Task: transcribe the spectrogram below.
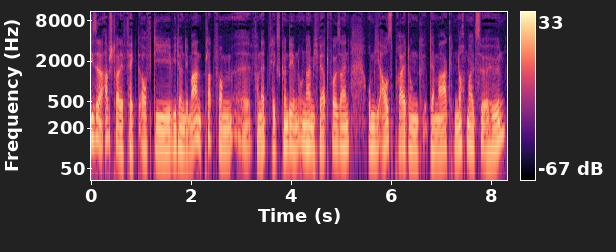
dieser Abstrahleffekt auf die Video-on-Demand-Plattform äh, von Netflix könnte eben unheimlich wertvoll sein, um die Ausbreitung der Marke nochmal zu erhöhen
